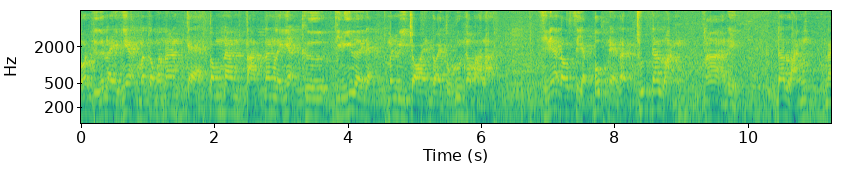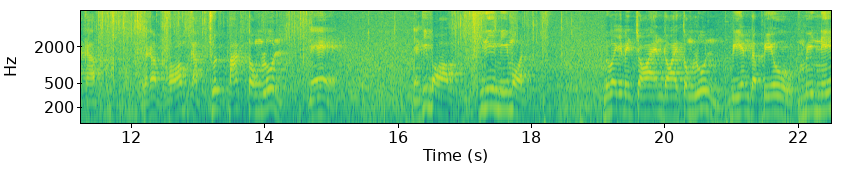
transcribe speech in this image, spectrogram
รถหรืออะไรอย่างเงี้ยมันต้องมานั่งแกะต้องนั่งตัดนั่งอะไรเงี้ยคือทีนี้เลยเนี่ยมันมีจอ Android ตรงรุ่นเข้ามาละทีนี้เราเสียบปุ๊บเนี่ยแล้วชุดด้านหลังอ่านี่ด้านหลังนะครับ แล้วก็พร้อมกับชุดปลั๊กตรงรุ่นนี่ อย่างที่บอกที่นี่มีหมด ไม่ว่าจะเป็นจอ Android ตรงรุ่น BMW Mini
